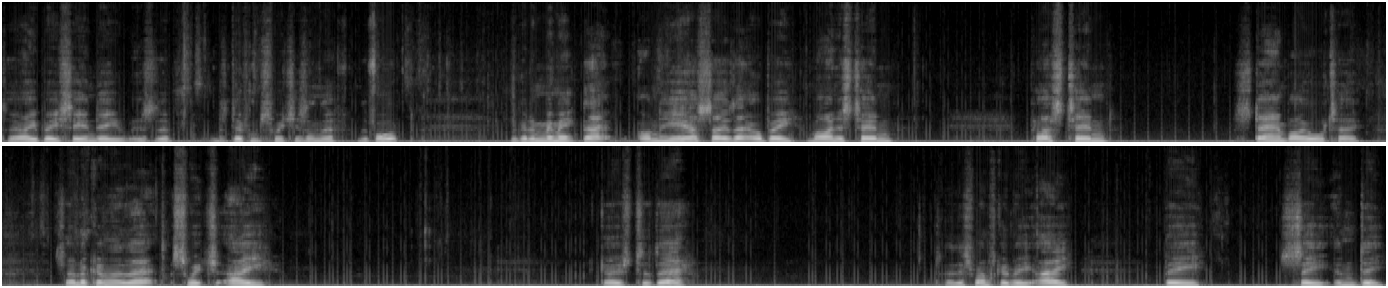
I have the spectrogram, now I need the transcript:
So A, B, C and D is the, the different switches on the, the board. We're going to mimic that on here so that'll be minus 10 plus 10 standby auto. So looking at that switch A goes to there. So this one's going to be A B C and D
